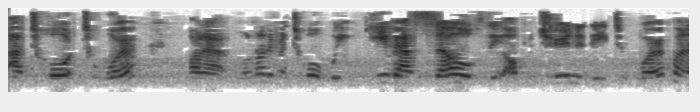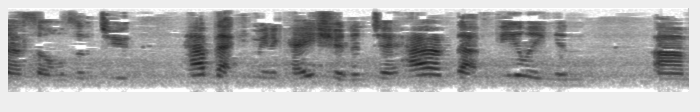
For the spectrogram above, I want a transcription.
are taught to work on our well not even taught we give ourselves the opportunity to work on ourselves and to have that communication and to have that feeling and um,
